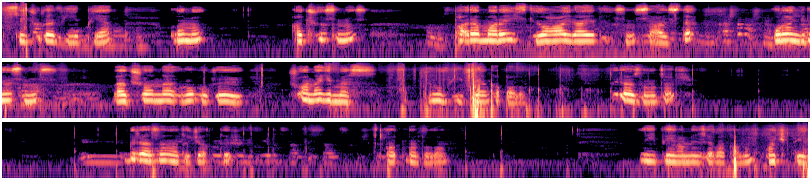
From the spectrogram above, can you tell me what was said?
Secure VPN onu açıyorsunuz. Para mara istiyor. Hayır hayır diyorsunuz sağ üstte. Oradan giriyorsunuz. Bak şu anda Roblox'a şu anda girmez. Bu VPN kapalı. Birazdan atar. Birazdan atacaktır. Atmadı lan. VPN'imize bakalım. Açık değil.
